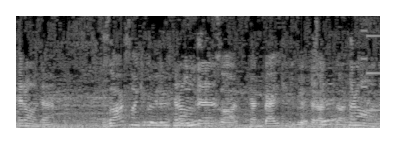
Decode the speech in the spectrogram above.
Herhalde. Zar sanki böyle Herhalde. olmuş mu zar? Yani belki gibi herhalde. Zar. herhalde.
